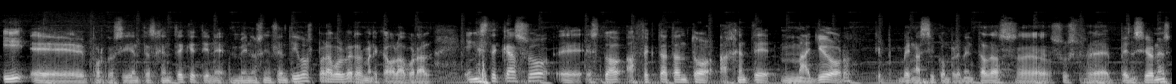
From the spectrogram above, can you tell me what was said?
y eh, por consiguiente es gente que tiene menos incentivos para volver al mercado laboral. En este caso, eh, esto afecta tanto a gente mayor, que ven así complementadas eh, sus pensiones,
